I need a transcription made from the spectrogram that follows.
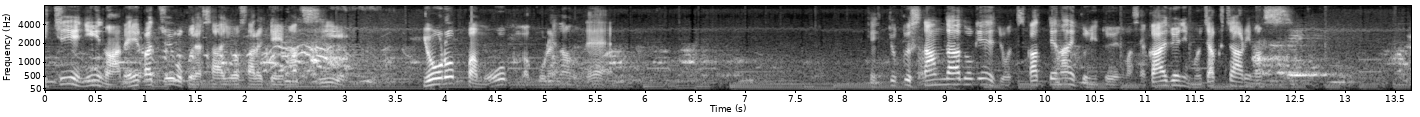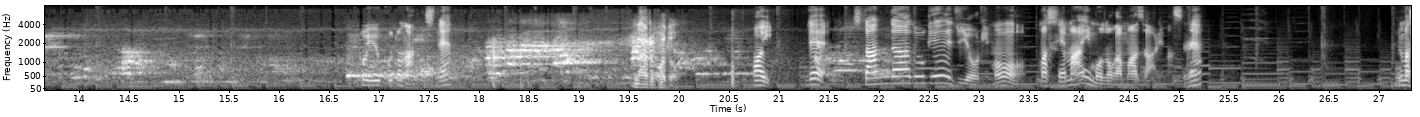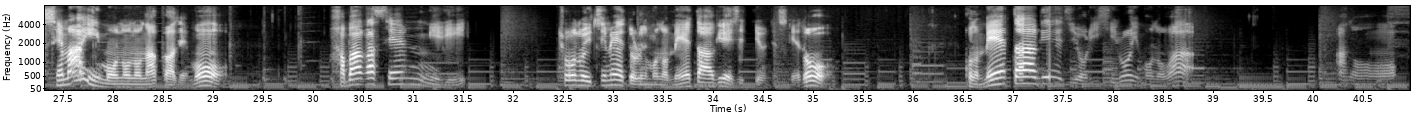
1位、2位のアメリカ、中国で採用されていますし、ヨーロッパも多くがこれなので、結局スタンダードゲージを使ってない国というのが世界中にむちゃくちゃあります。ということなんですね。なるほど。はい。で、スタンダードゲージよりも、まあ、狭いものがまずありますね。まあ、狭いものの中でも、幅が1000ミリ、ちょうど1メートルのものをメーターゲージって言うんですけど、このメーターゲージより広いものは、あの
